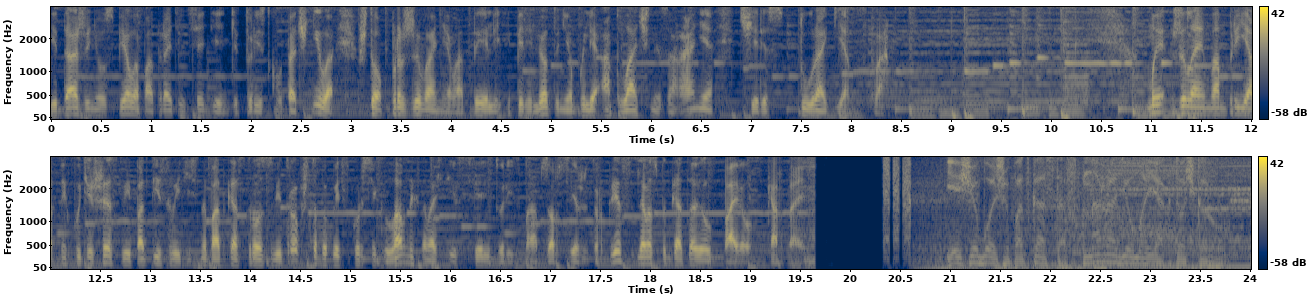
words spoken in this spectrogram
и даже не успела потратить все деньги. Туристка уточнила, что проживание в отеле и перелет у нее были оплачены заранее через турагентство. Мы желаем вам приятных путешествий. Подписывайтесь на подкаст «Роза ветров», чтобы быть в курсе главных новостей в сфере туризма. Обзор свежей турпрессы для вас подготовил Павел Картаев. Еще больше подкастов на радиомаяк.ру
